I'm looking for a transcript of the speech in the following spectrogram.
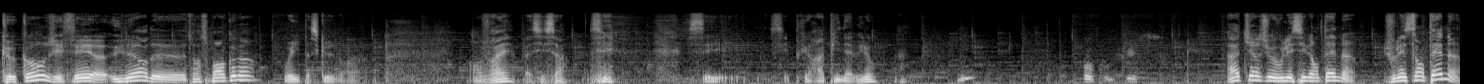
que quand j'ai fait euh, une heure de transport en commun. Oui, parce que euh, en vrai, bah c'est ça. C'est plus rapide à vélo. hein. Beaucoup plus. Ah tiens, je vais vous laisser l'antenne. Je vous laisse l'antenne.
